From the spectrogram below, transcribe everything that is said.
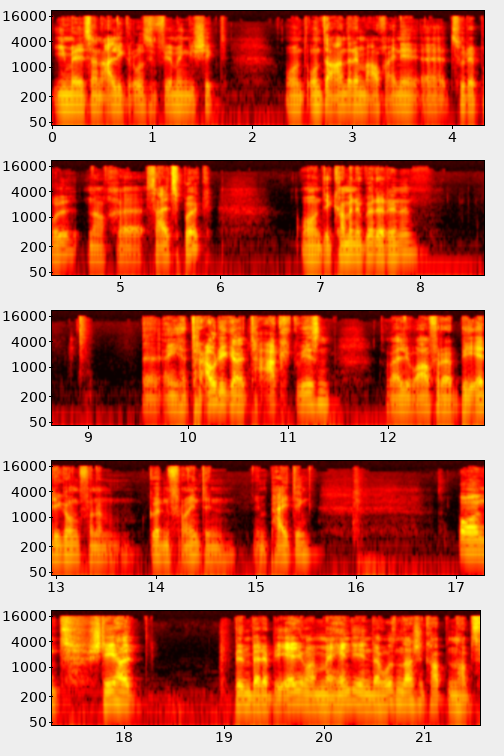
E-Mails an alle großen Firmen geschickt und unter anderem auch eine äh, zu Red Bull nach äh, Salzburg. Und ich kann mich noch gut erinnern, äh, eigentlich ein trauriger Tag gewesen, weil ich war auf einer Beerdigung von einem guten Freund in, in Peiting und stehe halt, bin bei der Beerdigung, habe mein Handy in der Hosentasche gehabt und habe es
